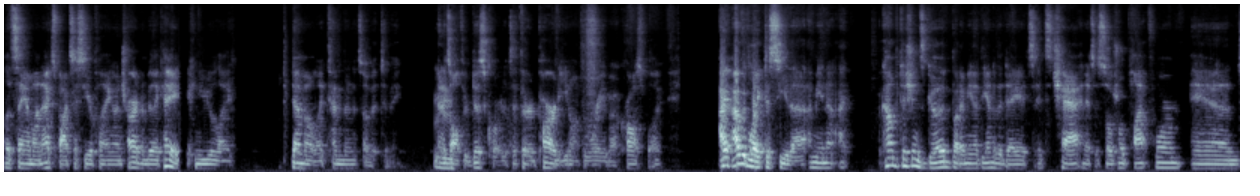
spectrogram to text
let's say I'm on Xbox, I see you're playing Uncharted, and be like, hey, can you like demo like ten minutes of it to me? And it's Mhm. all through Discord. It's a third party. You don't have to worry about crossplay. I, I would like to see that. I mean, I, competition's good, but I mean, at the end of the day, it's it's chat and it's a social platform, and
